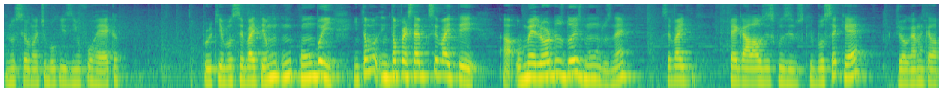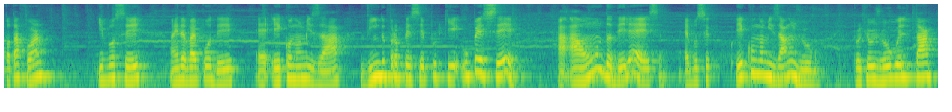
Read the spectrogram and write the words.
no seu notebookzinho furreca, porque você vai ter um, um combo aí. Então, então percebe que você vai ter ah, o melhor dos dois mundos, né? Você vai pegar lá os exclusivos que você quer, jogar naquela plataforma e você ainda vai poder é, economizar vindo para o PC, porque o PC a, a onda dele é essa, é você economizar no jogo, porque o jogo ele tá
